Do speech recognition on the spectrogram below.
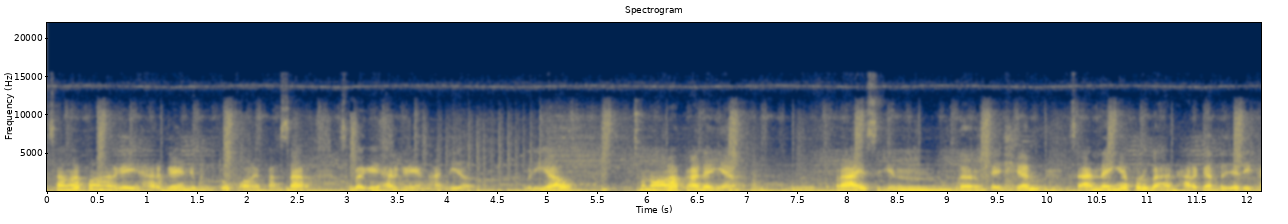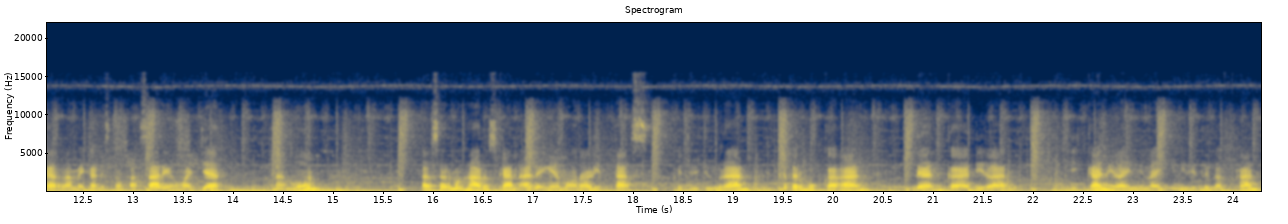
sangat menghargai harga yang dibentuk oleh pasar sebagai harga yang adil. Beliau menolak adanya price intervention seandainya perubahan harga terjadi karena mekanisme pasar yang wajar. Namun, pasar mengharuskan adanya moralitas, kejujuran, keterbukaan, dan keadilan. Jika nilai-nilai ini ditegakkan,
